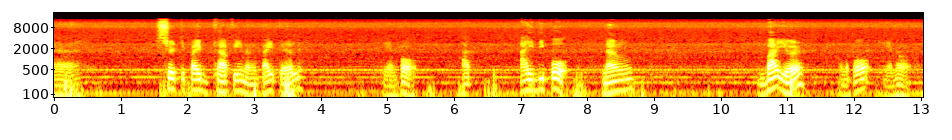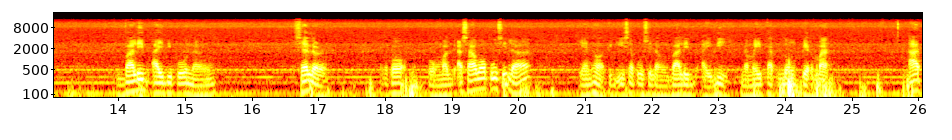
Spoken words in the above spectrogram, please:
uh, certified copy ng title, yan po, at ID po ng buyer, ano po, yan ho, valid ID po ng seller. Ano po, kung mag-asawa po sila, yan ho, tig-isa po silang valid ID na may tatlong pirma. At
